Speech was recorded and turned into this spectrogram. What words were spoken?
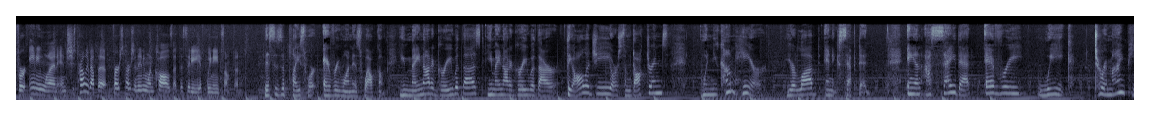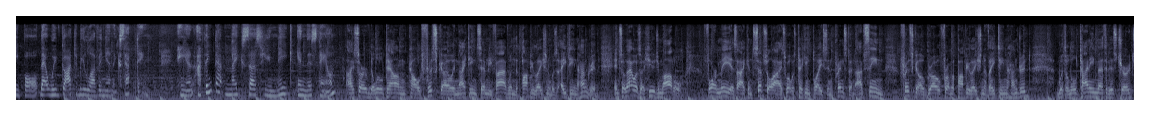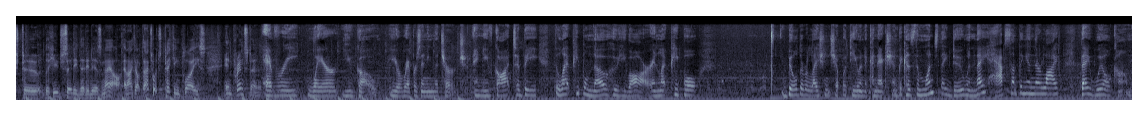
for anyone and she's probably about the first person anyone calls at the city if we need something. This is a place where everyone is welcome. You may not agree with us, you may not agree with our theology or some doctrines. When you come here, you're loved and accepted. And I say that every week to remind people that we've got to be loving and accepting. And I think that makes us unique in this town. I served a little town called Frisco in 1975 when the population was 1,800. And so that was a huge model for me as I conceptualize what was taking place in Princeton. I've seen Frisco grow from a population of 1,800 with a little tiny Methodist church to the huge city that it is now. And I thought that's what's taking place in Princeton. Everywhere you go, you're representing the church and you've got to be, let people know who you are and let people build a relationship with you and a connection because then once they do, when they have something in their life, they will come.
